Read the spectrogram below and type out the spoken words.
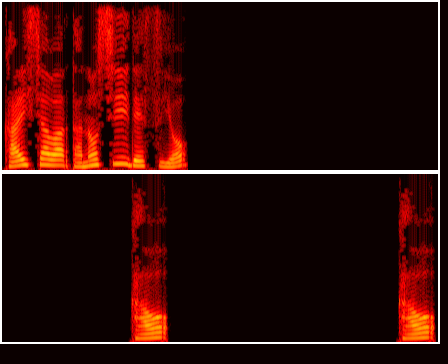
会社は楽しいですよ。顔。顔。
